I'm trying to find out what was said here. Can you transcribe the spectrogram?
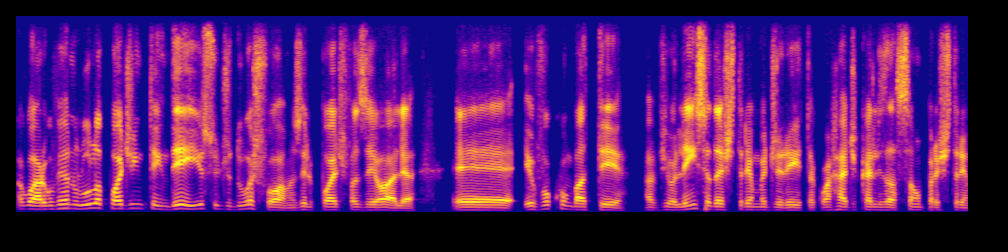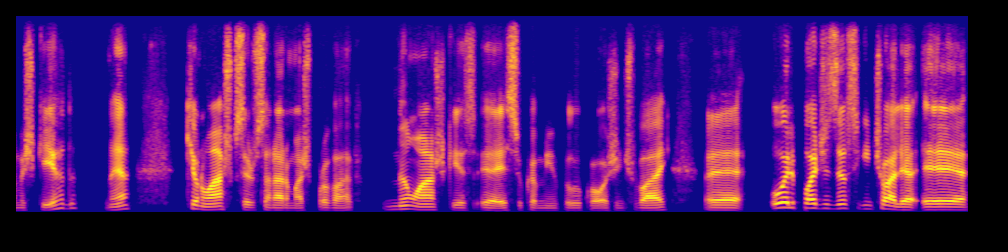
Agora, o governo Lula pode entender isso de duas formas. Ele pode fazer, olha, é, eu vou combater a violência da extrema-direita com a radicalização para a extrema-esquerda, né? que eu não acho que seja o cenário mais provável. Não acho que esse, é esse o caminho pelo qual a gente vai. É, ou ele pode dizer o seguinte: olha, é,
